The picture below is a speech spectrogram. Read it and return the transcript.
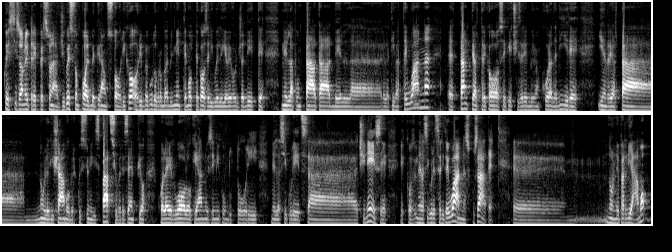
questi sono i tre personaggi, questo è un po' il background storico, ho ripetuto probabilmente molte cose di quelle che avevo già dette nella puntata del, relativa a Taiwan, eh, tante altre cose che ci sarebbero ancora da dire in realtà non le diciamo per questioni di spazio, per esempio qual è il ruolo che hanno i semiconduttori nella sicurezza cinese co- nella sicurezza di Taiwan, scusate, eh, non ne parliamo.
